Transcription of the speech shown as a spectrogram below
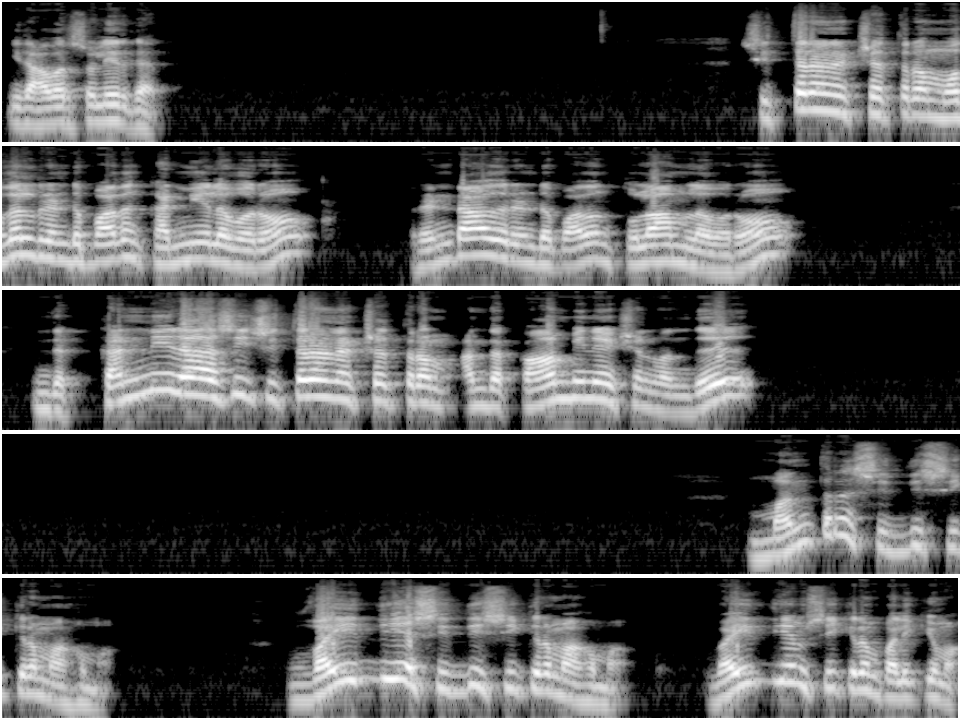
இது அவர் சொல்லியிருக்கார். சித்திர நட்சத்திரம் முதல் ரெண்டு பாதம் கன்னியில வரும் ரெண்டாவது ரெண்டு பாதம் துலாமில் வரும். இந்த கன்னி ராசி சித்திர நட்சத்திரம் அந்த காம்பினேஷன் வந்து மந்திர சித்தி சீக்கிரம் ஆகுமா வைத்திய சித்தி சீக்கிரம் ஆகுமா வைத்தியம் சீக்கிரம் பலிக்குமா?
